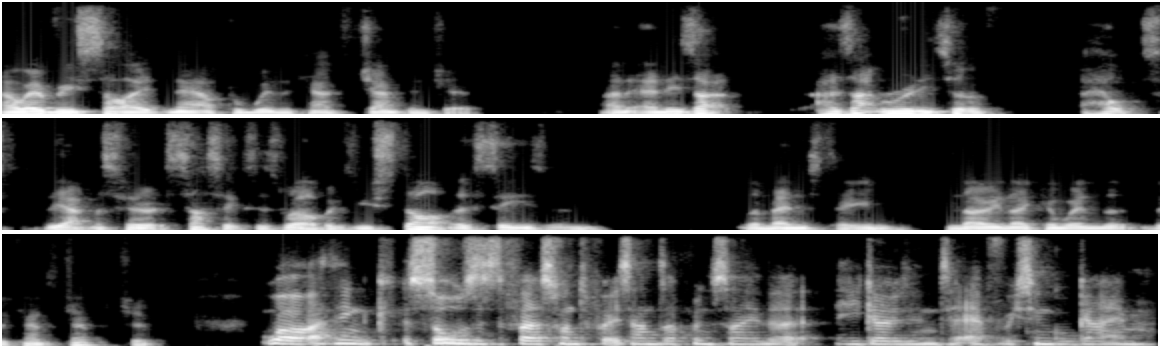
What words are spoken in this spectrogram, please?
how every side now can win the county championship, and and is that has that really sort of helped the atmosphere at Sussex as well? Because you start the season the men's team, knowing they can win the, the county championship? Well, I think Sauls is the first one to put his hands up and say that he goes into every single game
